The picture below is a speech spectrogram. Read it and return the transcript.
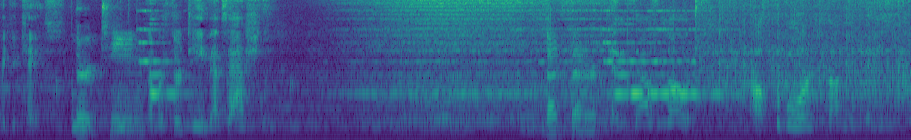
Pick a case. 13. Number 13, that's Ashley. That's better. $10,000. Off the board, not in the case.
